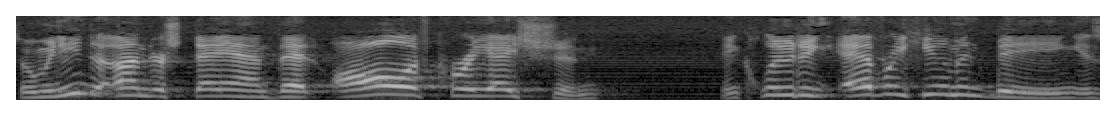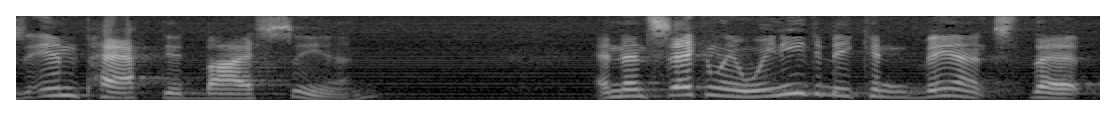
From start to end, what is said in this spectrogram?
So we need to understand that all of creation, including every human being, is impacted by sin. And then, secondly, we need to be convinced that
